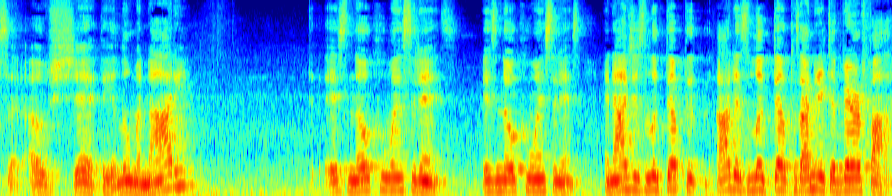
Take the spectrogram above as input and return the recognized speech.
Said, oh shit, the Illuminati? It's no coincidence. It's no coincidence. And I just looked up, the, I just looked up because I needed to verify.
